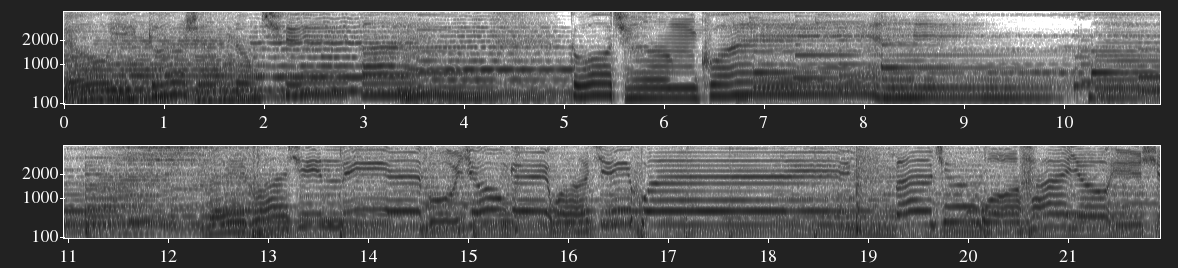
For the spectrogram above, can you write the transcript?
有一个人能去爱，多珍贵。没关系，你也不用给我机会？反正我还有一生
